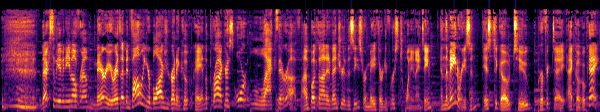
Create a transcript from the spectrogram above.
Next, we have an email from Mary who writes, I've been following your blogs regarding CocoCay and the progress or lack thereof. I'm booked on Adventure of the Seas from May 31st, 2019, and the main reason is to go to Perfect Day at CocoCay.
